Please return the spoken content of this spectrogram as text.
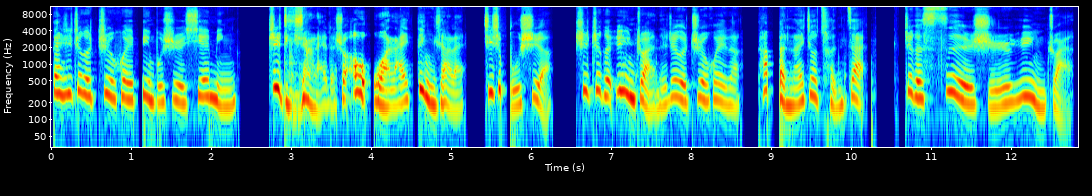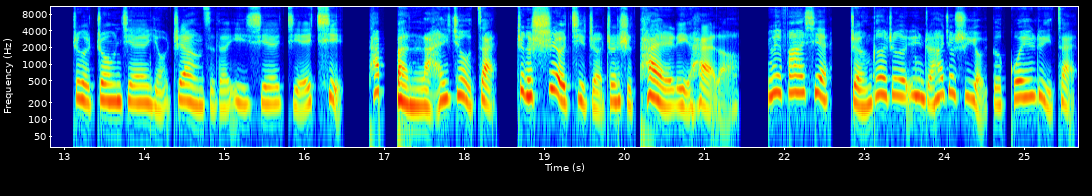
但是这个智慧并不是先民制定下来的，说哦，我来定下来，其实不是啊，是这个运转的这个智慧呢，它本来就存在。这个四时运转，这个中间有这样子的一些节气，它本来就在。这个设计者真是太厉害了，你会发现整个这个运转，它就是有一个规律在。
